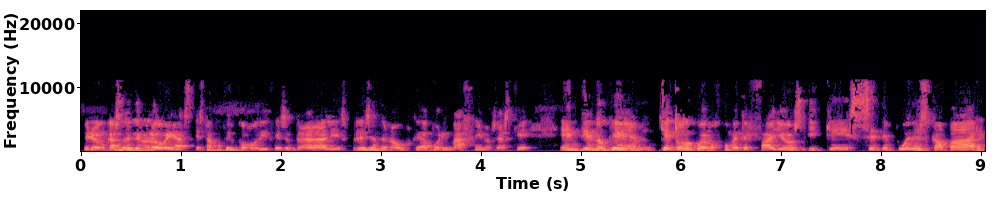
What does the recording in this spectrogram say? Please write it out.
Pero en caso de que no lo veas, es tan fácil como dices, entrar a AliExpress y hacer una búsqueda por imagen. O sea, es que entiendo que, que todos podemos cometer fallos y que se te puede escapar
